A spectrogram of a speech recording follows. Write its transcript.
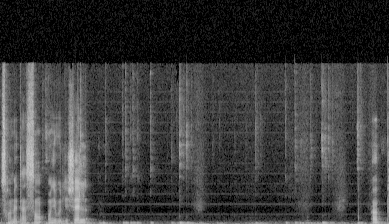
on se remet à 100 au niveau de l'échelle. Hop.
